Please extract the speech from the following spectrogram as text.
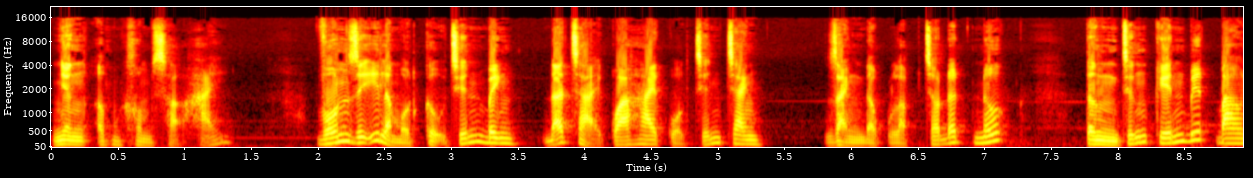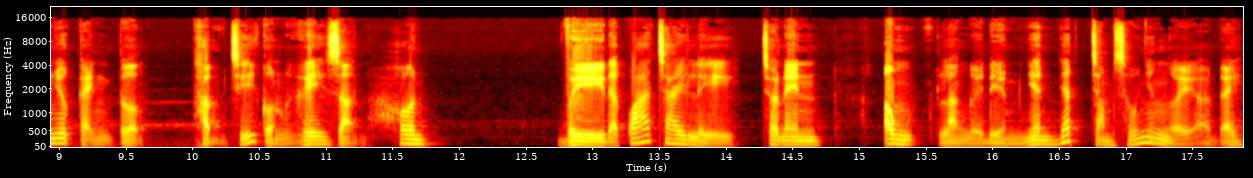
Nhưng ông không sợ hãi. Vốn dĩ là một cựu chiến binh Đã trải qua hai cuộc chiến tranh, Giành độc lập cho đất nước, Từng chứng kiến biết bao nhiêu cảnh tượng, Thậm chí còn ghê giận hơn. Vì đã quá chai lì, Cho nên ông là người điềm nhân nhất Trong số những người ở đây.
